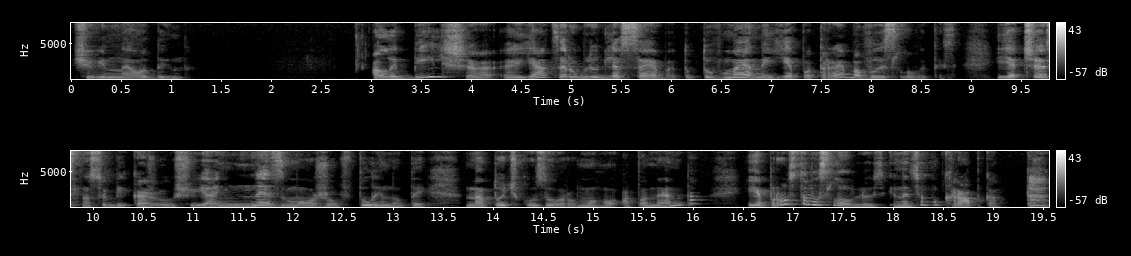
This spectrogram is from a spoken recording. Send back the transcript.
що він не один. Але більше е, я це роблю для себе. Тобто в мене є потреба висловитись. І я чесно собі кажу, що я не зможу вплинути на точку зору мого опонента. Я просто висловлююсь, і на цьому крапка. Так,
